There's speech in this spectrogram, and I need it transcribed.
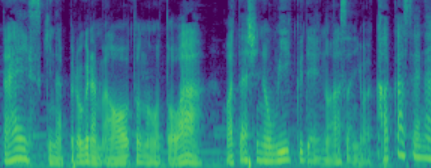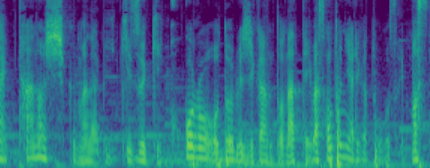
大好きなプログラム、青戸の音は、私のウィークデーの朝には欠かせない楽しく学び、気づき、心躍る時間となっています。本当にありがとうございます。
